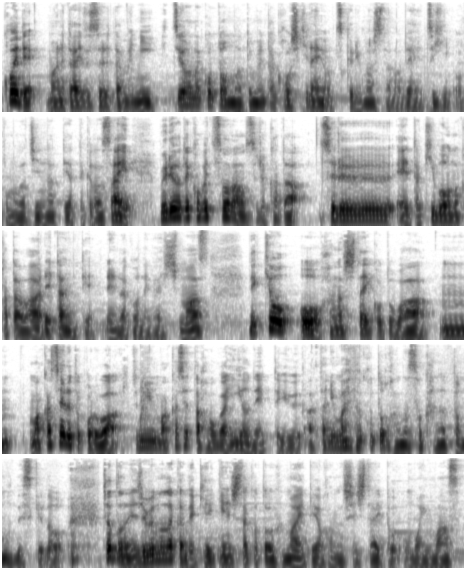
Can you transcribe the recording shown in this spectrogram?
声でマネタイズするために必要なことをまとめた公式 LINE を作りましたので、ぜひお友達になってやってください。無料で個別相談をする方、する、えーと、希望の方はレターにて連絡お願いします。で、今日を話したいことは、うん、任せるところは人に任せた方がいいよねっていう当たり前のことを話そうかなと思うんですけど、ちょっとね、自分の中で経験したことを踏まえてお話ししたいと思います。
